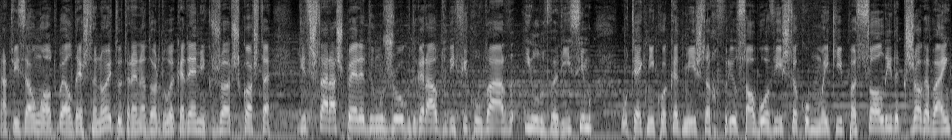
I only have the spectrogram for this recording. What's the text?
Na divisão ao duelo desta noite, o treinador do Académico, Jorge Costa, disse estar à espera de um jogo de grau de dificuldade elevadíssimo. O técnico academista referiu-se ao Boa Vista como uma equipa sólida que joga bem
